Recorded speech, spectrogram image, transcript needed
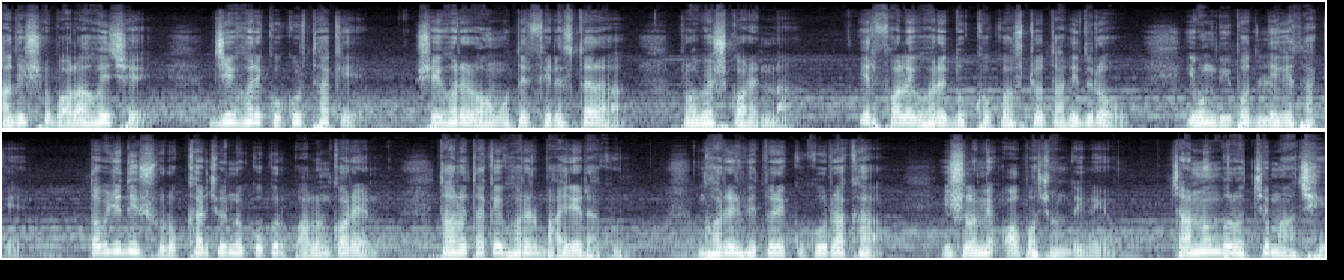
হাদিসে বলা হয়েছে, যে ঘরে কুকুর থাকে, সে ঘরে রহমতের ফেরেস্তারা প্রবেশ করেন না। এর ফলে ঘরে দুঃখ, কষ্ট, দারিদ্র এবং বিপদ লেগে থাকে। তবে যদি সুরক্ষার জন্য কুকুর পালন করেন, তাহলে তাকে ঘরের বাইরে রাখুন। ঘরের ভেতরে কুকুর রাখা ইসলামে অপছন্দনীয়। চার নম্বর হচ্ছে মাছি।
